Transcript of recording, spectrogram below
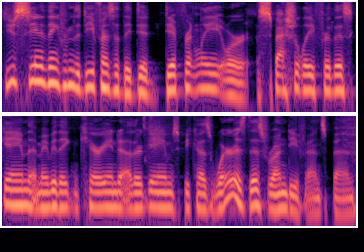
you see anything from the defense that they did differently, or especially for this game that maybe they can carry into other games? Because where has this run defense been?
